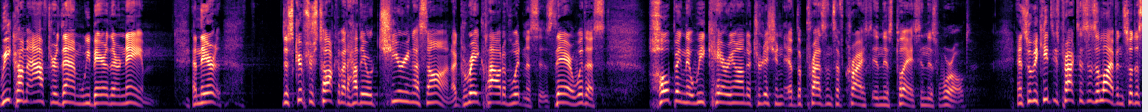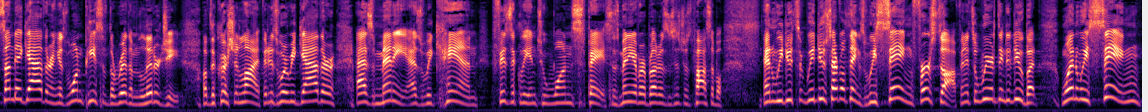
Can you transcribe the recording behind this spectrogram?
We come after them, we bear their name. And they're, the scriptures talk about how they were cheering us on, a great cloud of witnesses there with us hoping that we carry on the tradition of the presence of Christ in this place, in this world. And so we keep these practices alive. And so the Sunday gathering is one piece of the rhythm, liturgy of the Christian life. It is where we gather as many as we can physically into one space, as many of our brothers and sisters as possible. And we do, we do several things. We sing, first off, and it's a weird thing to do, but when we sing,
